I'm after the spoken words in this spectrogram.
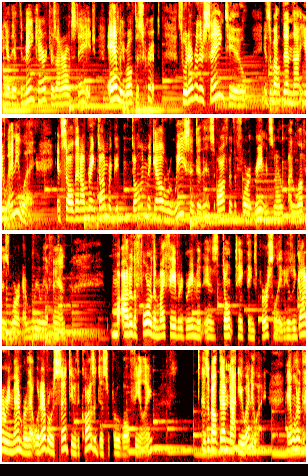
you know, the, the main characters on our own stage. And we wrote the script. So whatever they're saying to you is about them, not you anyway. And so then I'll bring Don, Don Miguel Ruiz into this, author of the Four Agreements. And I, I love his work. I'm really a fan. Out of the four of them, my favorite agreement is don't take things personally because we got to remember that whatever was said to you, the cause of disapproval feeling, is about them, not you anyway. And one of the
